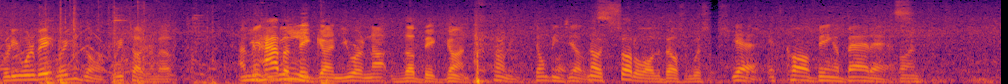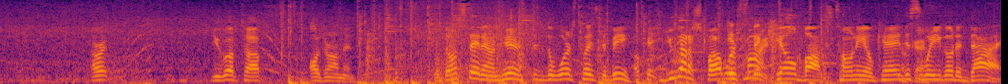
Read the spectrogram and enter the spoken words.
Where do you want to be? Where are you going? What are you talking about? I mean, you meant have a big gun. You are not the big gun. Tony, don't be jealous. No, it's subtle, all the bells and whistles. Yeah, it's called being a badass. Fine. All right. You go up top. I'll draw them in. Well, don't stay down here. This is the worst place to be. Okay, you got a spot. Where's it's mine? This is the kill box, Tony, okay? okay? This is where you go to die.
